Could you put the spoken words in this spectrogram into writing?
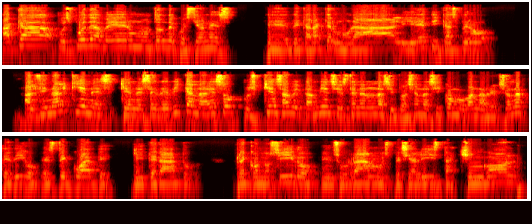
acá, pues puede haber un montón de cuestiones eh, de carácter moral y éticas, pero al final quienes, quienes se dedican a eso, pues quién sabe también si estén en una situación así, cómo van a reaccionar. Te digo, este cuate, literato, reconocido en su ramo, especialista, chingón,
